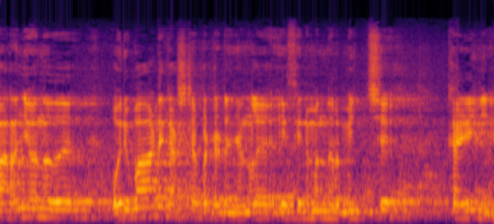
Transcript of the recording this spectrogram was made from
പറഞ്ഞു വന്നത് ഒരുപാട് കഷ്ടപ്പെട്ടിട്ട് ഞങ്ങൾ ഈ സിനിമ നിർമ്മിച്ച് കഴിഞ്ഞ്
